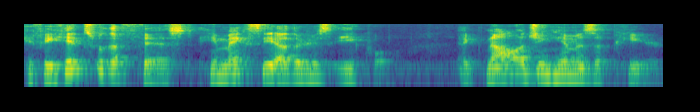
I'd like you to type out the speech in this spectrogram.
If he hits with a fist, he makes the other his equal, acknowledging him as a peer.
